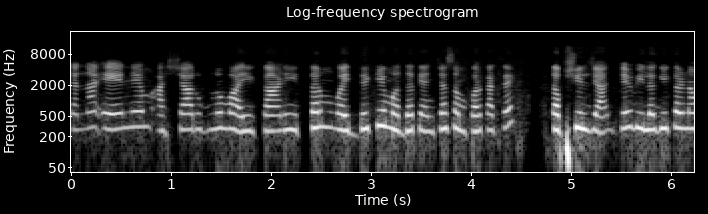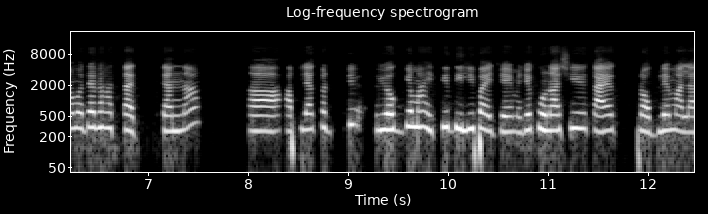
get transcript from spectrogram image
त्यांना एएनएम एन एम आशा रुग्णवाहिका आणि इतर वैद्यकीय मदत यांच्या संपर्काचे तपशील ज्या जे विलगीकरणामध्ये राहतात त्यांना आपल्याकडची योग्य माहिती दिली पाहिजे. म्हणजे कुणाशी काय प्रॉब्लेम आला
